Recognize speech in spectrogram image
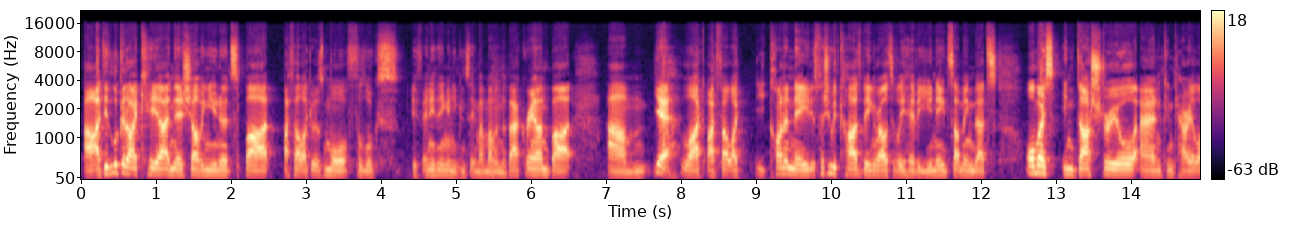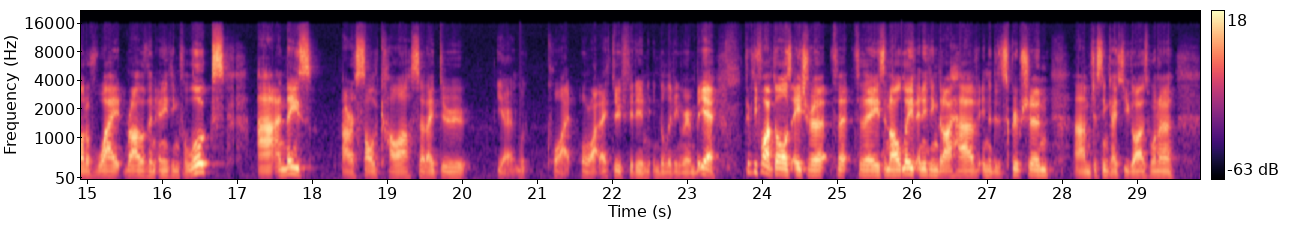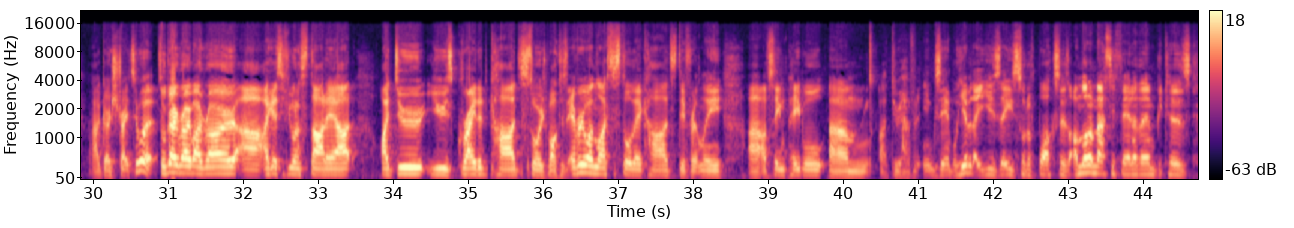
Uh, I did look at IKEA and their shelving units, but I felt like it was more for looks, if anything, and you can see my mum in the background, but um, yeah, like I felt like you kind of need, especially with cards being relatively heavy, you need something that's almost industrial and can carry a lot of weight rather than anything for looks. Uh, and these are a solid color, so they do, yeah, look quite all right. They do fit in in the living room. But yeah, $55 each for, for, for these, and I'll leave anything that I have in the description, um, just in case you guys want to uh, go straight to it. So we'll go row by row. Uh, I guess if you want to start out, I do use graded card storage boxes. Everyone likes to store their cards differently. Uh, I've seen people, um, I do have an example here, but they use these sort of boxes. I'm not a massive fan of them because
